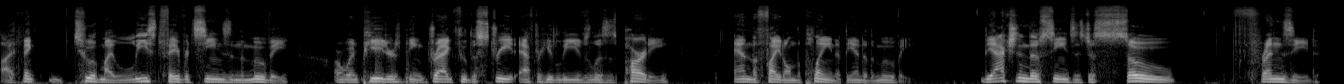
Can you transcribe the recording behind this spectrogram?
I think two of my least favorite scenes in the movie are when Peter's being dragged through the street after he leaves Liz's party, and the fight on the plane at the end of the movie. The action in those scenes is just so frenzied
